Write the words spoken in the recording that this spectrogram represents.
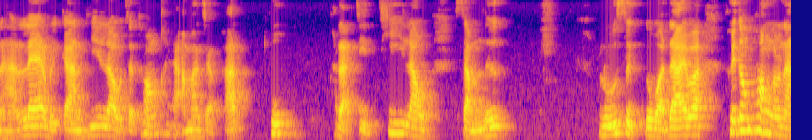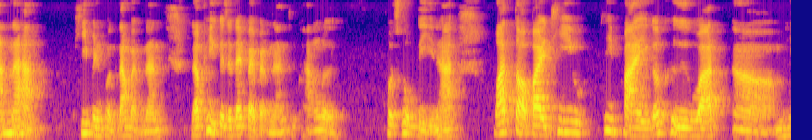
นะคะแลกโดยการที่เราจะท่องคาถามาจากพัดทุกขณะจิตที่เราสำนึกรู้สึกตัวได้ว่าเฮ้ยต้องท่องแล้วนะนะคะพี่เป็นคนตั้งแบบนั้น แล้วพี่ก็จะได้ไปแบบนั้นทุกครั้งเลยโคตรโชคดีนะคะวัดต่อไปที่ที่ไปก็คือวัดเอ่อมเห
